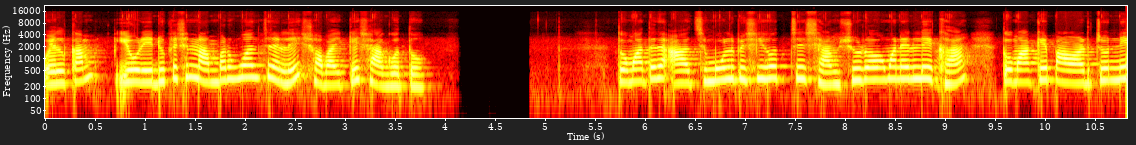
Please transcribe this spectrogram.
Welcome, your education number one চ্যানেলে সবাইকে স্বাগত। তোমাদের আজ মূল বিষয় হচ্ছে শামসুর রহমানের লেখা, তোমাকে পাওয়ার জন্যে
